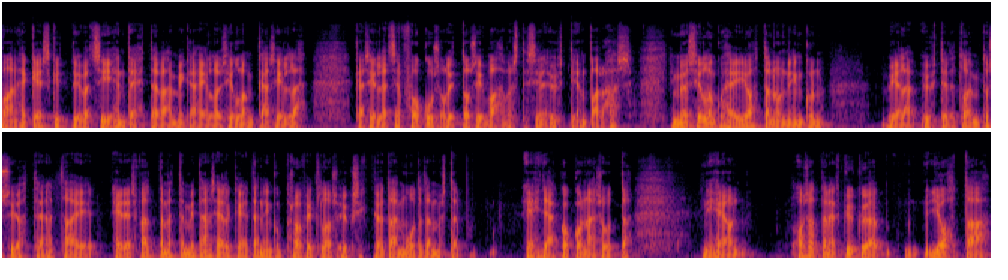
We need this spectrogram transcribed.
vaan he keskittyivät siihen tehtävään, mikä heillä oli silloin käsillä, käsillä että se fokus oli tosi vahvasti siinä yhtiön parhaassa. Ja myös silloin, kun he ei johtanut niin kuin vielä yhtiötä toimitusjohtajana tai edes välttämättä mitään selkeää niin kuin profit loss yksikköä tai muuta tämmöistä ehjää kokonaisuutta, niin he on osoittaneet kykyä johtaa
